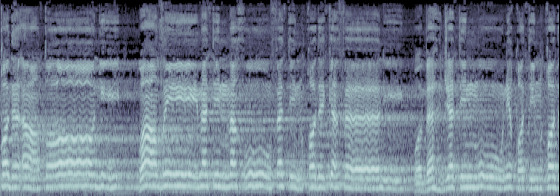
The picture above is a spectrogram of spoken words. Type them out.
قد أعطاني وعظيمة مخوفة قد كفاني وبهجة مونقة قد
